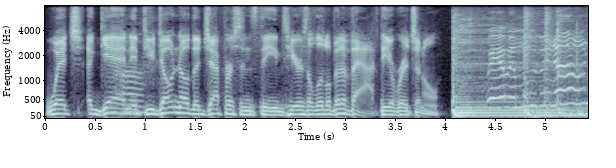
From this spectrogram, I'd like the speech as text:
Which, again, if you don't know the Jeffersons themes, here's a little bit of that, the original. Well, we're moving on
